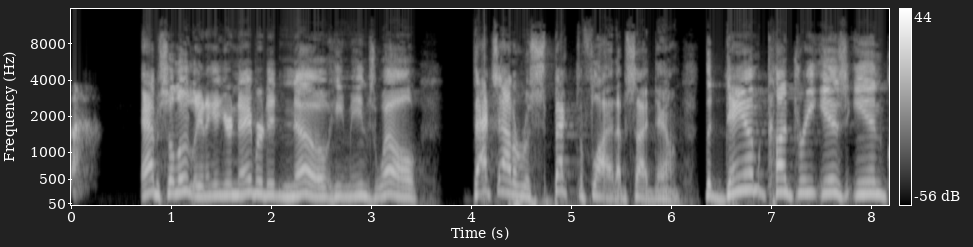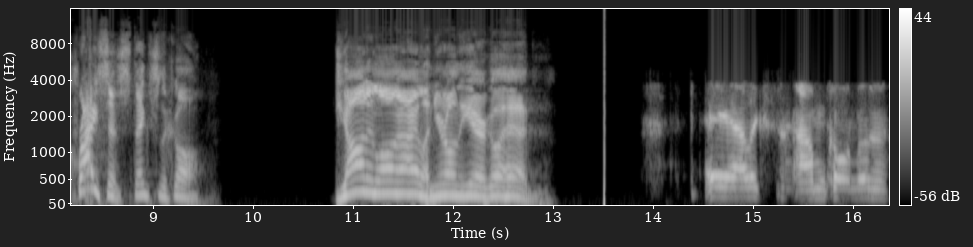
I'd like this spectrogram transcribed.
Absolutely. And again, your neighbor didn't know he means well. That's out of respect to fly it upside down. The damn country is in crisis. Thanks for the call. John in Long Island, you're on the air. Go ahead. Hey, Alex. I'm calling to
